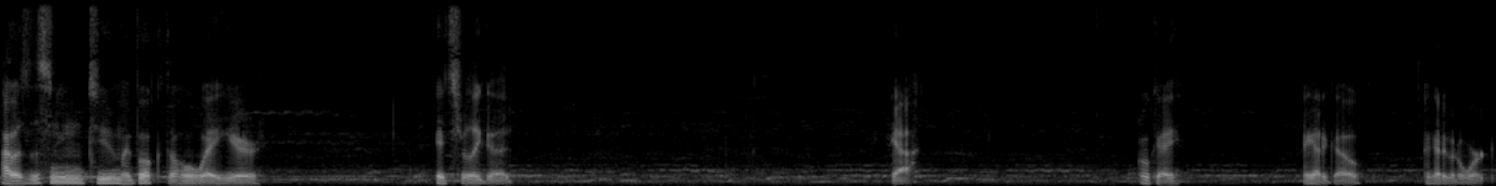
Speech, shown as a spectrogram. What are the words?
I was listening to my book the whole way here. It's really good. Yeah. Okay. I gotta go. I gotta go to work.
